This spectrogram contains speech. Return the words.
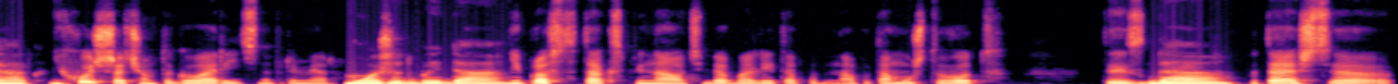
Так. не хочешь о чём-то говорить, например. Может быть, да. Не просто так спина у тебя болит, а а потому что вот ты с Да. пытаешься,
